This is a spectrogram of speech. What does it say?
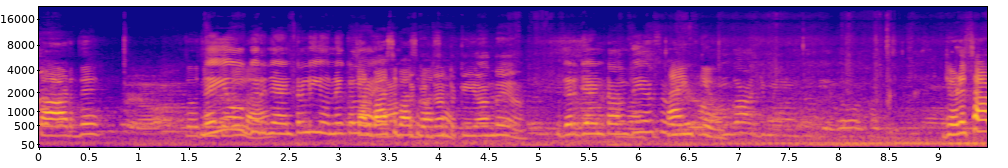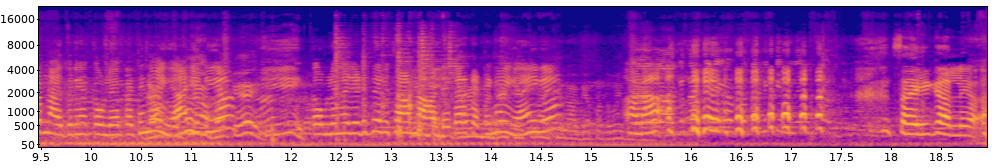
ਸਾੜ ਦੇ। ਦੋ ਤਿੰਨ ਨਹੀਂ ਉਹ ਗਰਜੈਂਟਲੀ ਉਹਨੇ ਚੱਲ ਕਲਾਇਆ ਬਸ ਬਸ ਬਸ। ਜੱਟ ਕੀ ਆਂਦੇ ਆ? ਗਰਜੈਂਟ ਆਂਦੇ ਆ ਅੱਜ ਮੈਨੂੰ ਜਿਹੜੇ ਹਿਸਾਬ ਨਾਲ ਤੇਰੀਆਂ ਕੌਲੀਆਂ ਇਕੱਠੀਆਂ ਹੋਈਆਂ ਸੀਗੀਆਂ ਕੌਲੀਆਂ ਜਿਹੜੀ ਤੇਰੇ ਹਿਸਾਬ ਨਾਲ ਸਾਡੇ ਘਰ ਇਕੱਠੀਆਂ ਹੋਈਆਂ ਸੀਗੀਆਂ ਆਣਾ ਪਤਾ ਨਹੀਂ ਕਿੰਨੇ ਸਹੀ ਗੱਲ ਆ।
